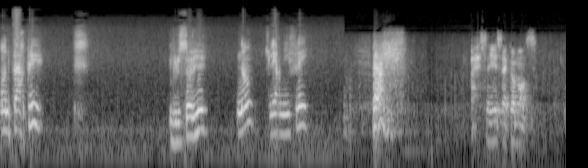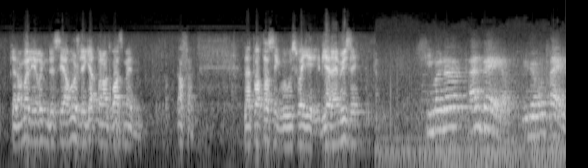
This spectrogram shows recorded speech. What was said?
On ne part plus. Vous le saviez? Non, je l'ai reniflé. Ah, Ça y est, ça commence. Puis alors moi, les rhumes de cerveau, je les garde pendant trois semaines. Enfin, l'important, c'est que vous vous soyez bien amusés. Simonin Albert, numéro 13.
